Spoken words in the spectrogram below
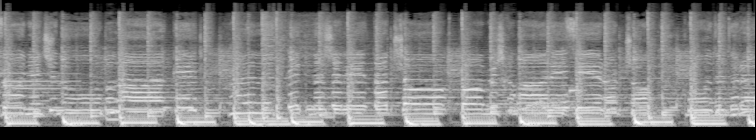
сонячну блакить. Хай летить наш літачок, поміж хмарі зірочок. Куди треба,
